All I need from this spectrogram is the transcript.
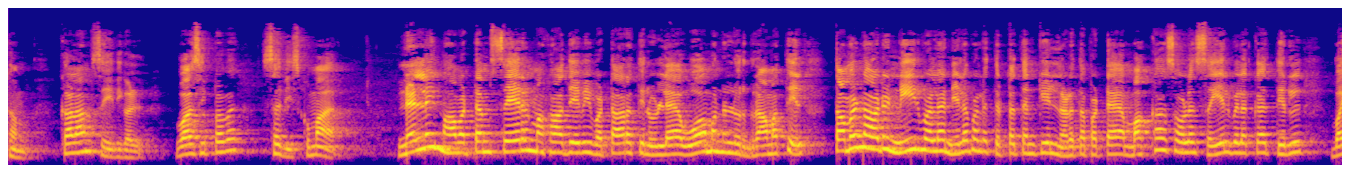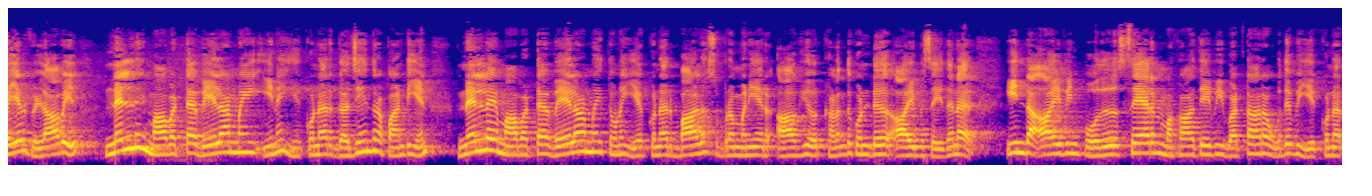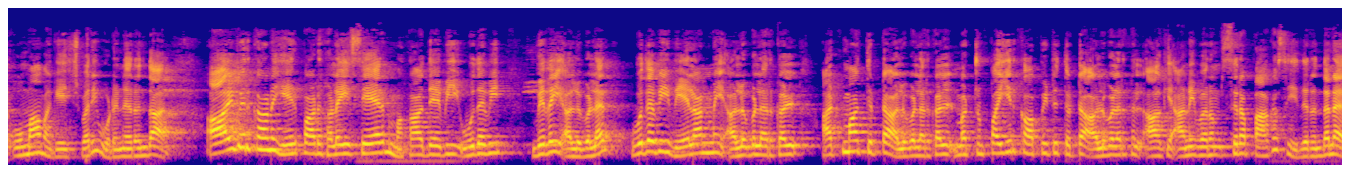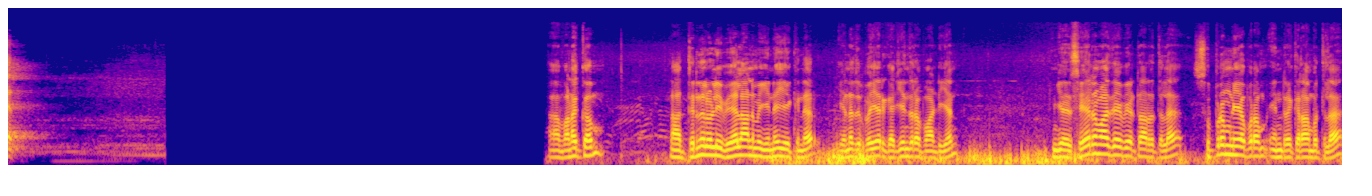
வணக்கம். கலாம் செய்திகள். வாசிப்பவர் சதீஷ்குமார். நெல்லை மாவட்டம் சேரன் மகாதேவி வட்டாரத்தில் உள்ள ஓமநல்லூர் கிராமத்தில் தமிழ்நாடு நீர்வள நிலவள திட்டத்தின் கீழ் நடத்தப்பட்ட மக்காசோள செயல் விளக்க திரு வயல் விழாவில் நெல்லை மாவட்ட வேளாண்மை இணை இயக்குனர் கஜேந்திர பாண்டியன் நெல்லை மாவட்ட வேளாண்மை துணை இயக்குனர் பாலசுப்பிரமணியர் ஆகியோர் கலந்து கொண்டு ஆய்வு செய்தனர். இந்த ஆய்வின் போது சேரன் மகாதேவி வட்டார உதவி இயக்குனர் உமா மகேஸ்வரி உடனிருந்தார். ஆய்விற்கான ஏற்பாடுகளை சேரன் மகாதேவி உதவி விதை அலுவலர் உதவி வேளாண்மை அலுவலர்கள் அட்மா திட்ட அலுவலர்கள் மற்றும் பயிர் காப்பீட்டு திட்ட அலுவலர்கள் ஆகிய அனைவரும் சிறப்பாக செய்திருந்தனர். வணக்கம். நான் திருநெல்வேலி வேளாண்மை இணை இயக்குனர். எனது பெயர் கஜேந்திர பாண்டியன். இங்கே சேரமாதேவி வட்டாரத்தில் சுப்பிரமணியபுரம் என்ற கிராமத்தில்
